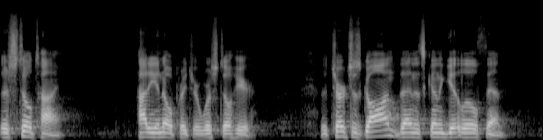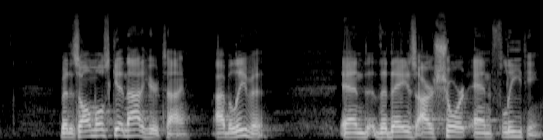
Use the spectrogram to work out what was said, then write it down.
There's still time. How do you know, preacher? We're still here. The church is gone, then it's going to get a little thin. But it's almost getting out of here time. I believe it. And the days are short and fleeting.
